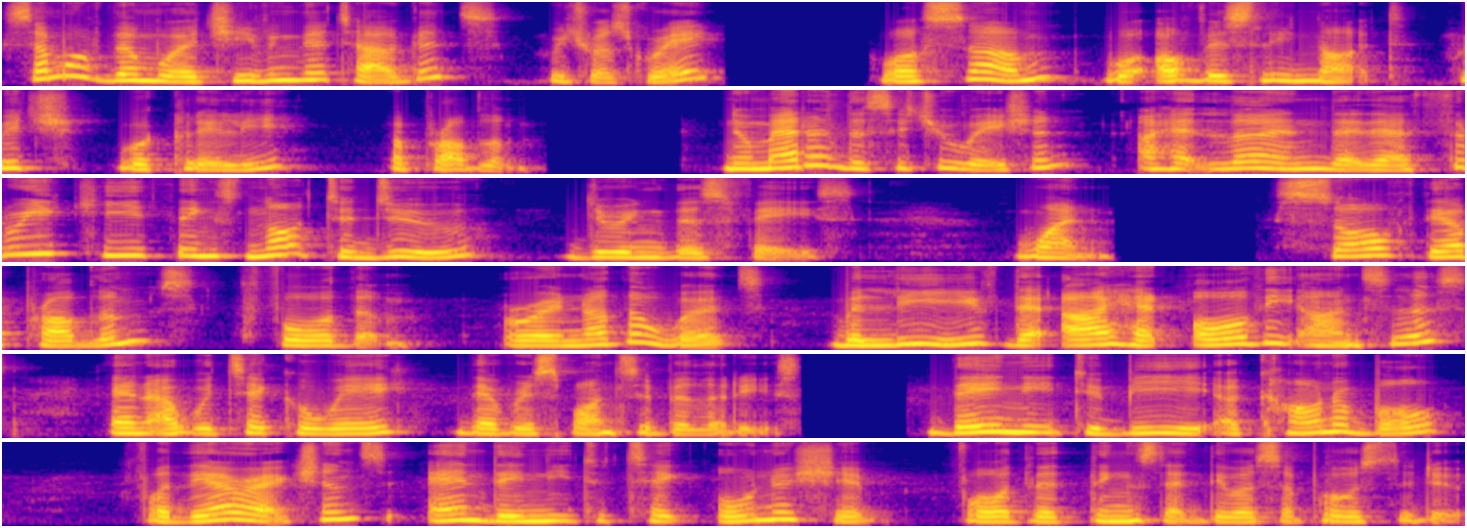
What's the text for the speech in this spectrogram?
Some of them were achieving their targets, which was great, while some were obviously not, which were clearly a problem. No matter the situation, I had learned that there are three key things not to do during this phase. One, solve their problems for them, or in other words, believe that I had all the answers and I would take away their responsibilities. They need to be accountable for their actions and they need to take ownership for the things that they were supposed to do.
